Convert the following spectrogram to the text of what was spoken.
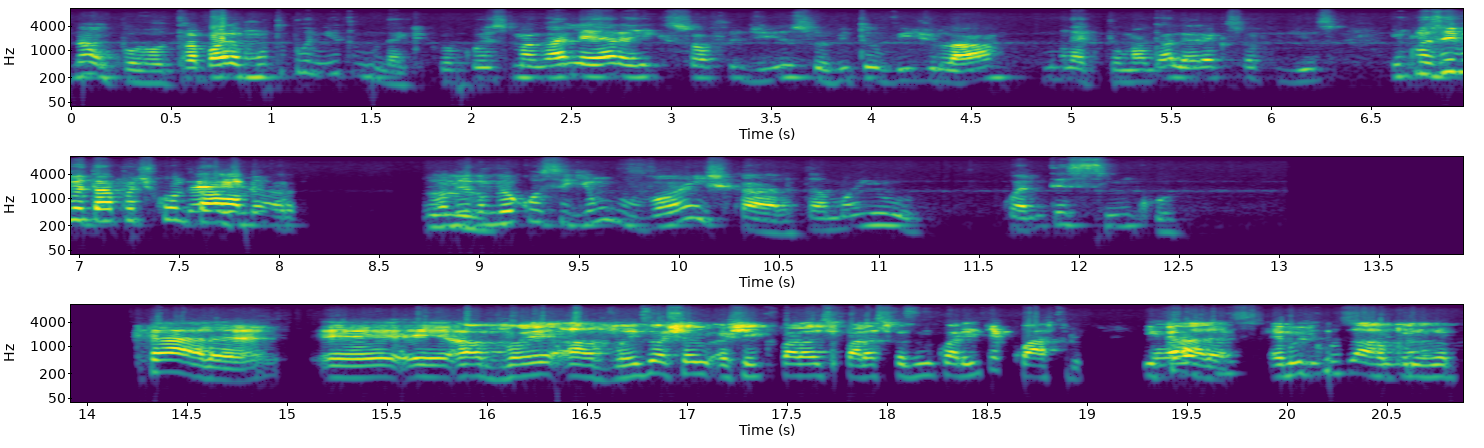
Não, pô, o trabalho é muito bonito, moleque. Eu conheço uma galera aí que sofre disso. Eu vi teu vídeo lá. Moleque, tem uma galera que sofre disso. Inclusive, dá pra te contar, é, cara. Um hum. amigo meu conseguiu um Vans, cara, tamanho 45. Cara, é, é, a, Van, a Vans eu achei, achei que parasse, parasse fazendo 44. E, é, cara, é muito bizarro, por exemplo.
